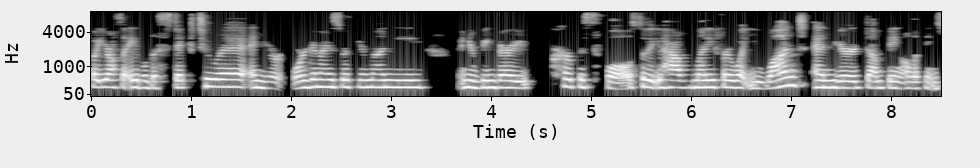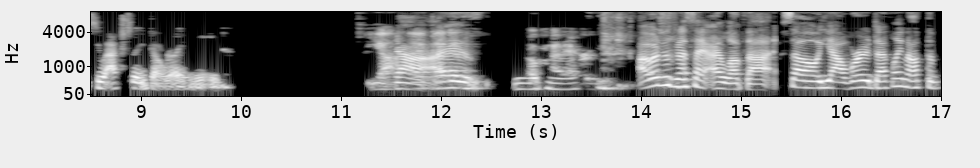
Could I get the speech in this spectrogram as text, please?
but you're also able to stick to it and you're organized with your money and you're being very purposeful so that you have money for what you want and you're dumping all the things you actually don't really need. Yeah. Yeah. I, is, okay. I was just going to say, I love that. So yeah, we're definitely not the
